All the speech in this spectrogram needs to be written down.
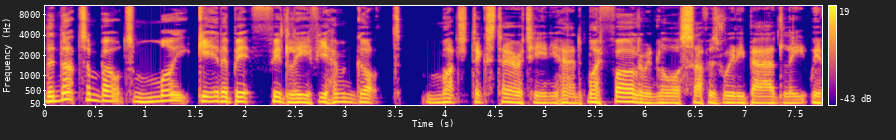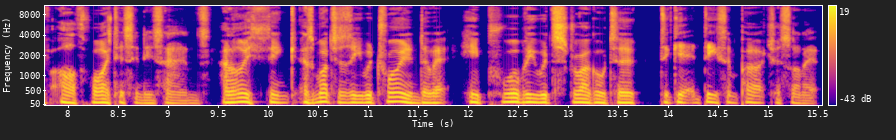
The nuts and bolts might get a bit fiddly if you haven't got much dexterity in your hand. My father in law suffers really badly with arthritis in his hands, and I think as much as he would try and do it, he probably would struggle to, to get a decent purchase on it.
